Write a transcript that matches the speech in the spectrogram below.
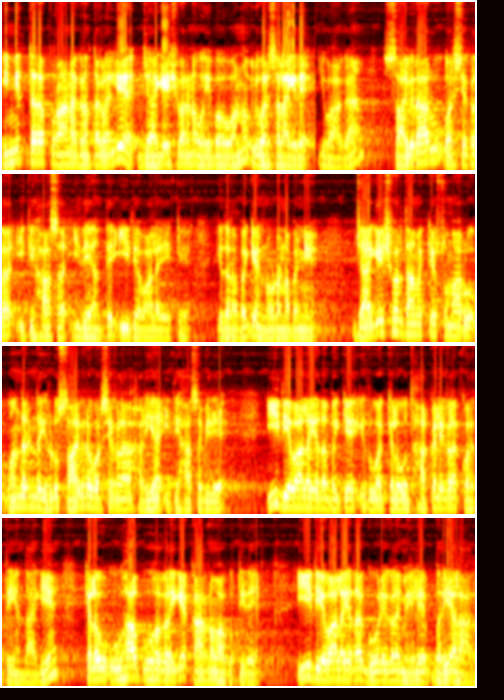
ಇನ್ನಿತರ ಪುರಾಣ ಗ್ರಂಥಗಳಲ್ಲಿ ಜಾಗೇಶ್ವರನ ವೈಭವವನ್ನು ವಿವರಿಸಲಾಗಿದೆ. ಇವಾಗ ಸಾವಿರಾರು ವರ್ಷಗಳ ಇತಿಹಾಸ ಇದೆ ಅಂತೆ ಈ ದೇವಾಲಯಕ್ಕೆ. ಇದರ ಬಗ್ಗೆ ನೋಡೋಣ ಬನ್ನಿ. ಜಾಗೇಶ್ವರ ಧಾಮಕ್ಕೆ ಸುಮಾರು ಒಂದರಿಂದ ಎರಡು ಸಾವಿರ ವರ್ಷಗಳ ಹಳೆಯ ಇತಿಹಾಸವಿದೆ. ಈ ದೇವಾಲಯದ ಬಗ್ಗೆ ಇರುವ ಕೆಲವು ದಾಖಲೆಗಳ ಕೊರತೆಯಿಂದಾಗಿ ಕೆಲವು ಊಹಾಪೂಹಗಳಿಗೆ ಕಾರಣವಾಗುತ್ತಿದೆ. ಈ ದೇವಾಲಯದ ಗೋಡೆಗಳ ಮೇಲೆ ಬರೆಯಲಾದ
